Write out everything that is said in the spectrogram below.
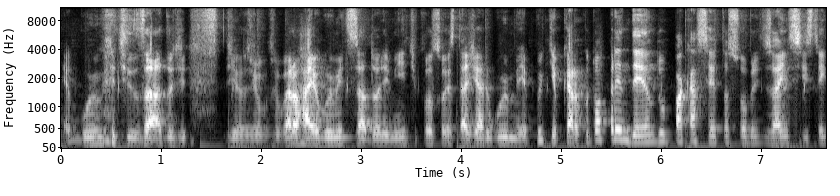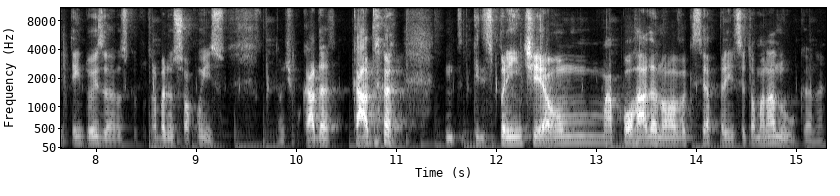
É gourmetizado de, de, jogar o raio gourmetizador em mim, tipo, eu sou estagiário gourmet. Por quê? Porque, cara, eu tô aprendendo pra caceta sobre design system, tem dois anos que eu tô trabalhando só com isso. Então, tipo, cada, cada sprint é uma porrada nova que você aprende, você toma na nuca, né?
